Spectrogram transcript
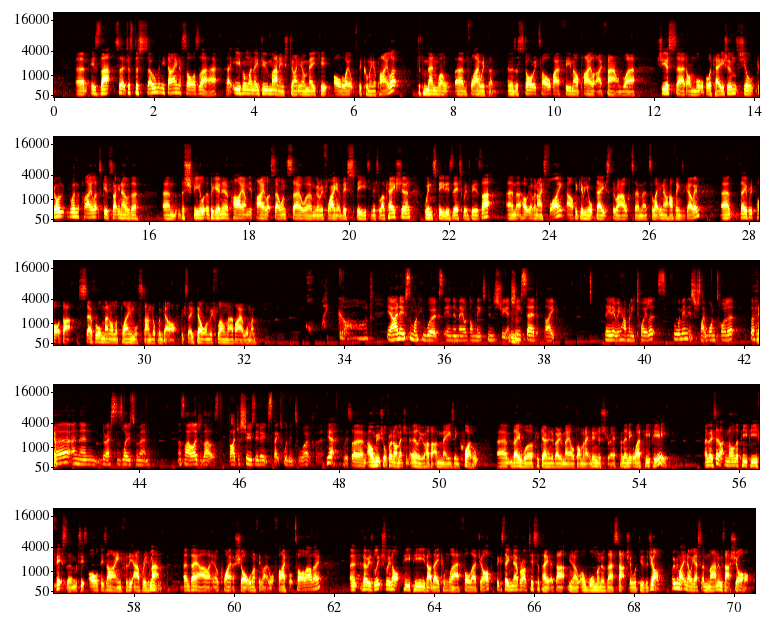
um, is that uh, just there's so many dinosaurs there that even when they do manage to you know make it all the way up to becoming a pilot, just men won't um, fly with them. And there's a story told by a female pilot I found where she has said on multiple occasions she'll go when the pilots gives like you know the um, the spiel at the beginning of hi I'm your pilot so and so I'm going to be flying at this speed to this location wind speed is this wind speed is that um, I hope you have a nice flight I'll be giving you updates throughout um, uh, to let you know how things are going uh, they've reported that several men on the plane will stand up and get off because they don't want to be flown there by a woman Oh my god. Yeah, I know someone who works in a male dominated industry and Mm-hmm. she said like they don't really have many toilets for women. It's just like one toilet for her Yep. and then the rest is loads for men. Was like, well, that's, that just shows they don't expect women to work there. Yeah, it's um, our mutual friend I mentioned earlier who had that amazing quote. Um, they work again in a very male-dominated industry, and they need to wear PPE. And they say that none of the PPE fits them because it's all designed for the average man. And they are, like, you know, quite a short woman. I think like what five foot tall are they? And there is literally not PPE that they can wear for their job because they never anticipated that you know a woman of their stature would do the job. Or even like you know, I guess a man who's that short.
